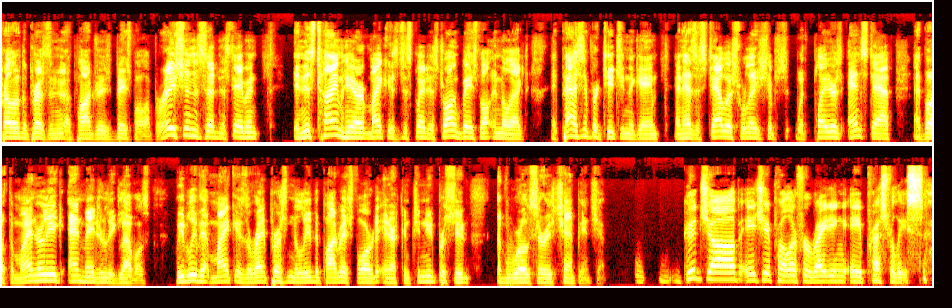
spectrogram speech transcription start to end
Preller, the president of Padres baseball operations, said in a statement, in this time here, Mike has displayed a strong baseball intellect, a passion for teaching the game, and has established relationships with players and staff at both the minor league and major league levels. We believe that Mike is the right person to lead the Padres forward in our continued pursuit of a World Series championship. Good job, AJ Preller, for writing a press release.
